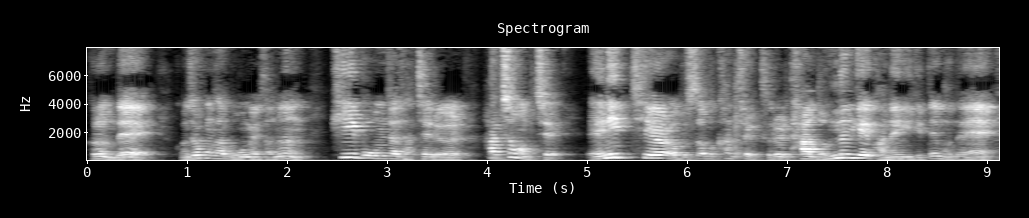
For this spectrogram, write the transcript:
그런데 건설공사 보험에서는 피보험자 자체를 하청업체, any tier of subcontract를 다 넣는 게 관행이기 때문에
